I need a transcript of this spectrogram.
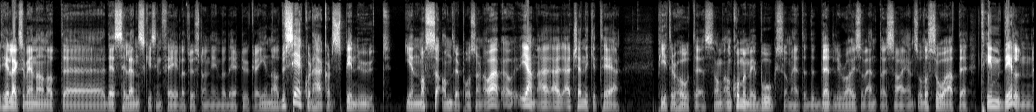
I tillegg så mener han at uh, det er Zelenskyj sin feil at Russland invaderte Ukraina. Du ser hvor det her kan spinne ut i en masse andre påstander. Og, jeg, og igjen, jeg, jeg, kjenner ikke til Peter Hotes. Han, han kommer med ei bok som heter The Deadly Rise of Anti-Science, og da så jeg at det er Tim Dylan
